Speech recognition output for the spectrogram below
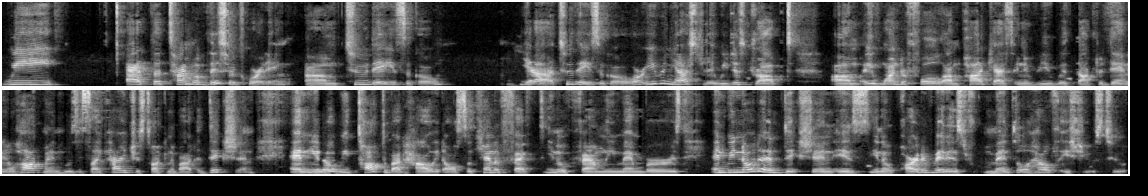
we, at the time of this recording, um, two days ago, yeah, two days ago, or even yesterday, we just dropped um, a wonderful um, podcast interview with Dr. Daniel Hochman, who's a psychiatrist, talking about addiction. And you know, we talked about how it also can affect you know family members, and we know that addiction is you know part of it is mental health issues too.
